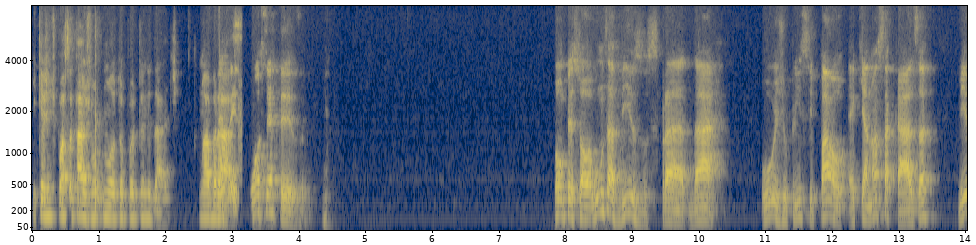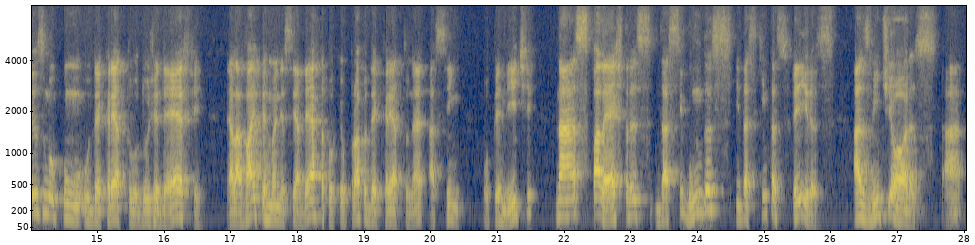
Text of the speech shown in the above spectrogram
e que a gente possa estar junto numa outra oportunidade. Um abraço. Com certeza. Bom, pessoal, alguns avisos para dar hoje. O principal é que a nossa casa mesmo com o decreto do GDF, ela vai permanecer aberta, porque o próprio decreto né, assim o permite, nas palestras das segundas e das quintas-feiras, às 20 horas. Tá?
